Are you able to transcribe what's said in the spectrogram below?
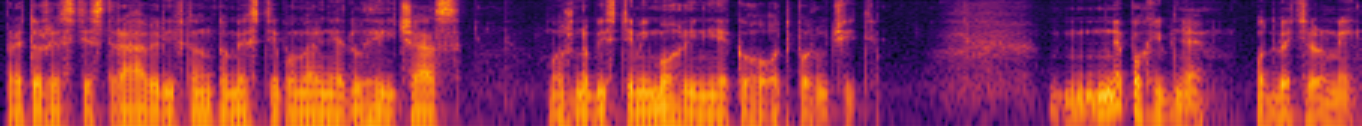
pretože ste strávili v tomto meste pomerne dlhý čas – Možno by ste mi mohli niekoho odporúčiť. Nepochybne, odvetil mi.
